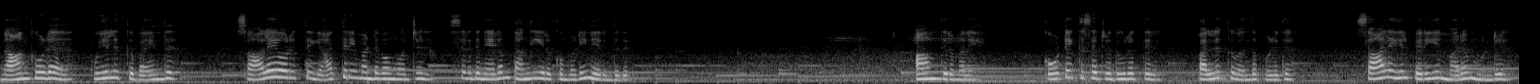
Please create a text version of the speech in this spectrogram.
நான் கூட புயலுக்கு பயந்து சாலையோரத்து யாத்திரை மண்டபம் ஒன்றில் சிறிது நேரம் தங்கியிருக்கும்படி நேர்ந்தது. ஆம் திருமலை கோட்டைக்கு சற்று தூரத்தில் பல்லக்கு வந்த பொழுது சாலையில் பெரிய மரம் ஒன்று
